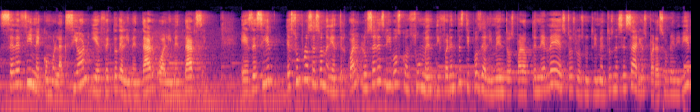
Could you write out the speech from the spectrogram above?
se define como la acción y efecto de alimentar o alimentarse. Es decir, es un proceso mediante el cual los seres vivos consumen diferentes tipos de alimentos para obtener de estos los nutrimentos necesarios para sobrevivir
